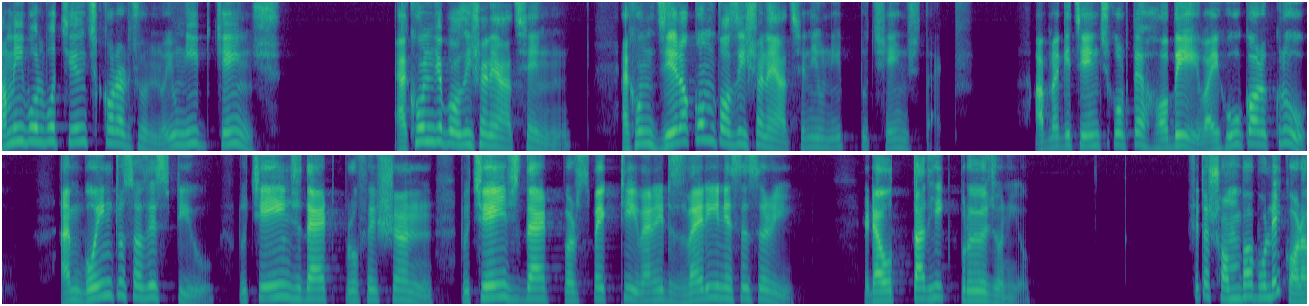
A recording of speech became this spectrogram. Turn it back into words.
আমি বলব চেঞ্জ করার জন্য ইউ নিড চেঞ্জ এখন যে পজিশনে আছেন, এখন যেরকম পজিশনে আছেন you need to change that আপনাকে চেঞ্জ করতে হবে by hook or crook I am going to suggest you to change that profession to change that perspective and it's very necessary এটা অত্যাধিক প্রয়োজনীয়। সেটা সম্ভব হলে করা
